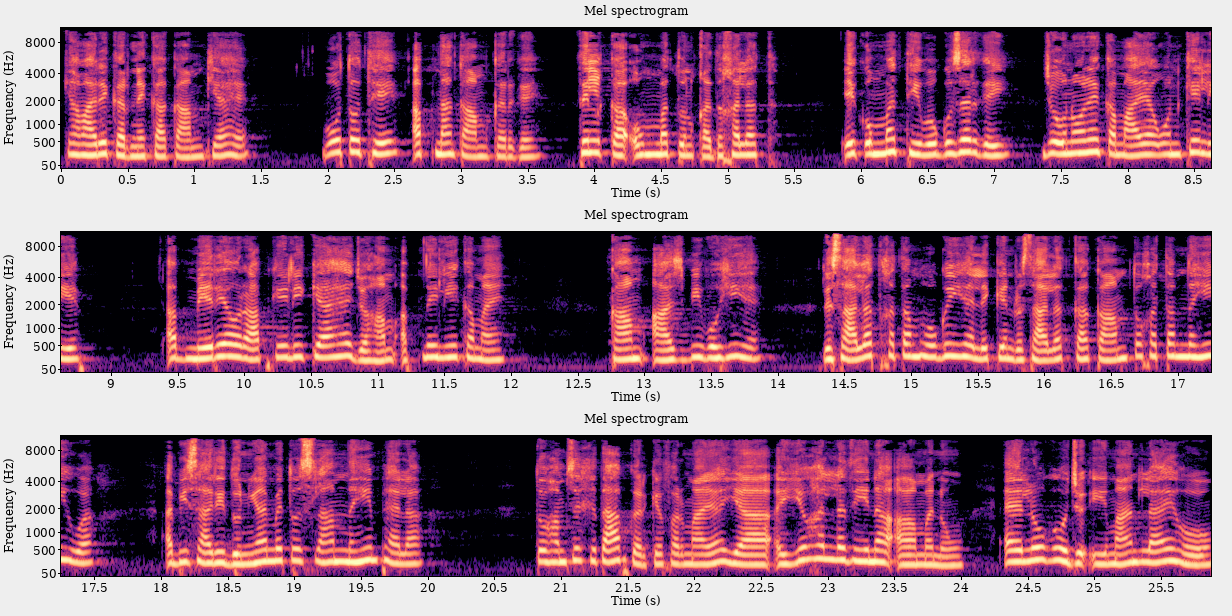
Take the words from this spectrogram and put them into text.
کہ ہمارے کرنے کا کام کیا ہے؟ وہ تو تھے اپنا کام کر گئے۔ دل کا امت ان قد خلط ایک امت تھی، وہ گزر گئی جو انہوں نے کمایا ان کے لیے۔ اب میرے اور آپ کے لیے کیا ہے جو ہم اپنے لیے کمائیں؟ کام آج بھی وہی ہے۔ رسالت ختم ہو گئی ہے، لیکن رسالت کا کام تو ختم نہیں ہوا۔ ابھی ساری دنیا میں تو اسلام نہیں پھیلا۔ تو ہم سے خطاب کر کے فرمایا، یا ایو الذین آمنو، اے لوگو جو ایمان لائے ہو،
